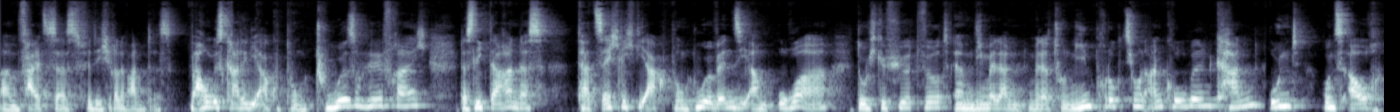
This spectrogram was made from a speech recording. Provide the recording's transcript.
ähm, falls das für dich relevant ist. Warum ist gerade die Akupunktur so hilfreich? Das liegt daran, dass tatsächlich die Akupunktur, wenn sie am Ohr durchgeführt wird, ähm, die Melatoninproduktion ankurbeln kann und uns auch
